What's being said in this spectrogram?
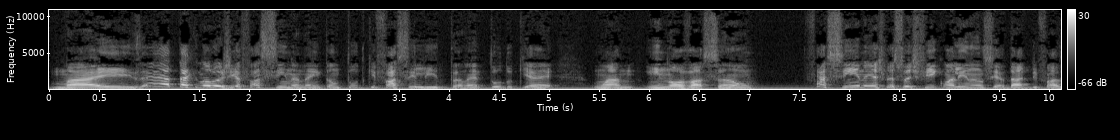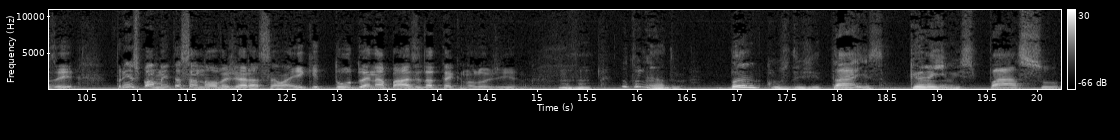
Mas é, a tecnologia fascina, né? Então tudo que facilita, né? Tudo que é uma inovação fascina e as pessoas ficam ali na ansiedade de fazer, principalmente essa nova geração aí, que tudo é na base da tecnologia. Né? Uhum. Doutor Leandro, bancos digitais ganham espaço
